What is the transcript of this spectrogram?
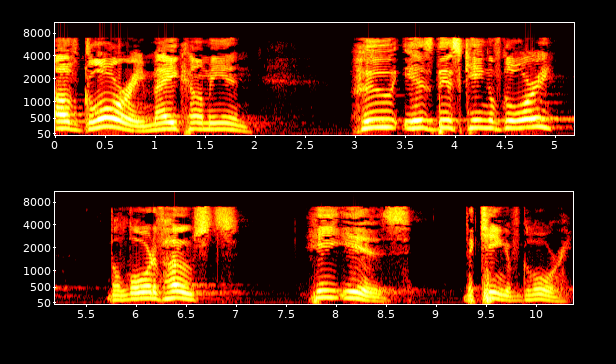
of glory may come in. Who is this King of glory? The Lord of hosts. He is the King of glory.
